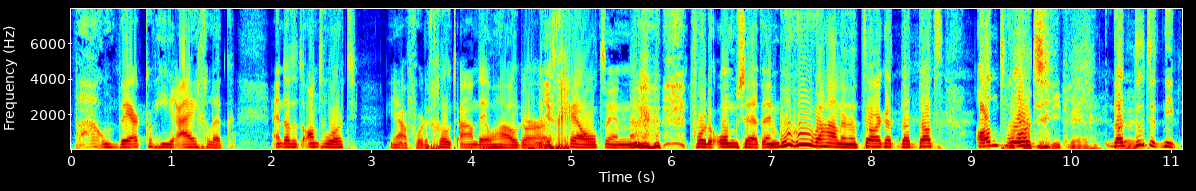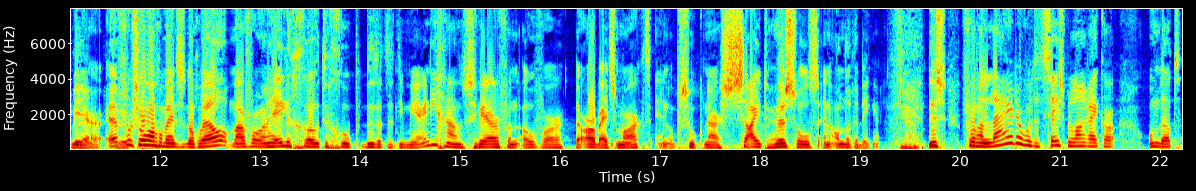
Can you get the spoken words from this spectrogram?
waarom werken we hier eigenlijk? En dat het antwoord, ja, voor de groot aandeelhouder, Ja. het geld en voor de omzet en woehoe, we halen een target, dat dat Dat antwoord doet het niet meer. dat Nee. doet het niet meer. Nee. Voor sommige mensen nog wel, maar voor een hele grote groep doet het het niet meer. En die gaan zwerven over de arbeidsmarkt en op zoek naar side hustles en andere dingen. Ja. Dus voor een leider wordt het steeds belangrijker om dat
